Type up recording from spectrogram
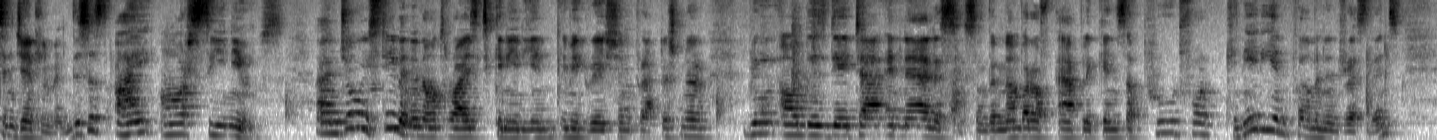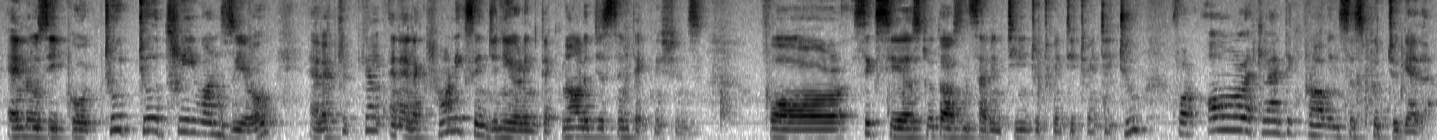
Ladies and gentlemen, this is IRC News. I'm Joy Stephen, an authorized Canadian immigration practitioner, bringing out this data analysis on the number of applicants approved for Canadian permanent residence, NOC code 22310, electrical and electronics engineering technologists and technicians for six years 2017 to 2022 for all Atlantic provinces put together.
